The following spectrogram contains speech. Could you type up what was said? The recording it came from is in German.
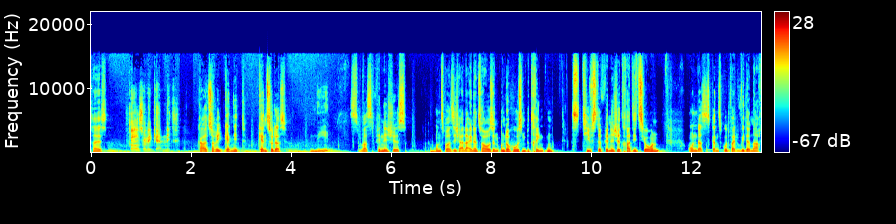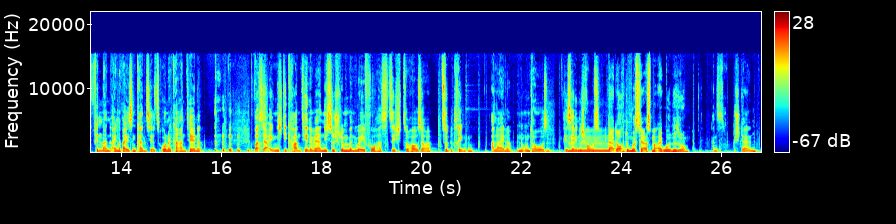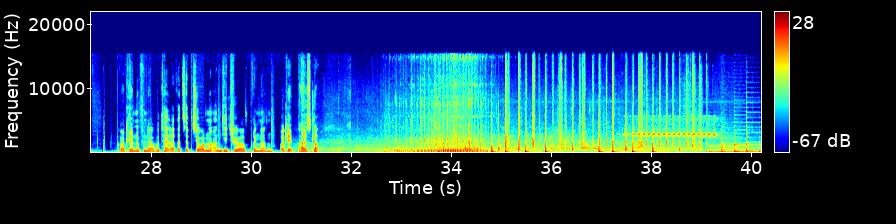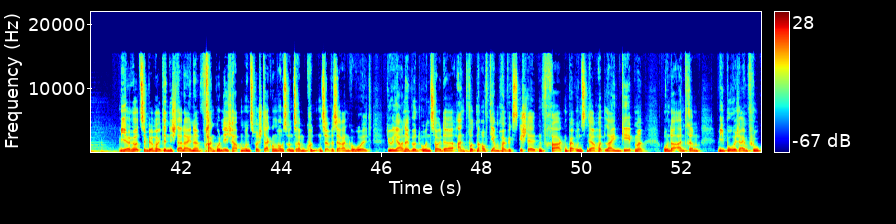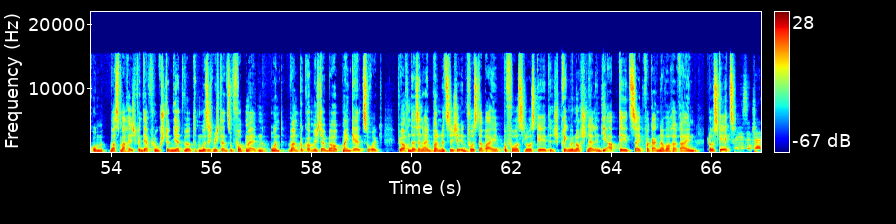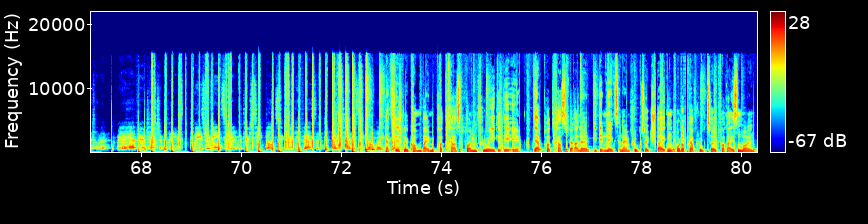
Das heißt Kalsarikännit. Kalsarikännit. Kennst du das? Nee. Das ist was Finnisches. Und zwar sich alleine zu Hause in Unterhosen betrinken. Das ist tiefste finnische Tradition. Und das ist ganz gut, weil du wieder nach Finnland einreisen kannst jetzt, ohne Quarantäne. Was ja eigentlich die Quarantäne wäre nicht so schlimm, wenn du eh vorhast, sich zu Hause zu betrinken. Alleine in Unterhosen. Gehst ja eh nicht raus. Mm, Na doch, du musst ja erstmal Alkohol besorgen. Kannst bestellen. Okay. Von, von der Hotelrezeption an die Tür bringen lassen. Okay, alles klar. Wie ihr hört, sind wir heute nicht alleine. Frank und ich haben uns Verstärkung aus unserem Kundenservice herangeholt. Juliane wird uns heute Antworten auf die am häufigst gestellten Fragen bei uns in der Hotline geben. Unter anderem, wie buche ich einen Flug um? Was mache ich, wenn der Flug storniert wird? Muss ich mich dann sofort melden? Und wann bekomme ich da überhaupt mein Geld zurück? Wir hoffen, da sind ein paar nützliche Infos dabei. Bevor es losgeht, springen wir noch schnell in die Updates seit vergangener Woche rein. Los geht's! Ladies and gentlemen, may I have your attention, please? Please remain seated with your seatbelt securely fastened. Herzlich willkommen beim Podcast von fluege.de, der Podcast für alle, die demnächst in ein Flugzeug steigen oder per Flugzeug verreisen wollen.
